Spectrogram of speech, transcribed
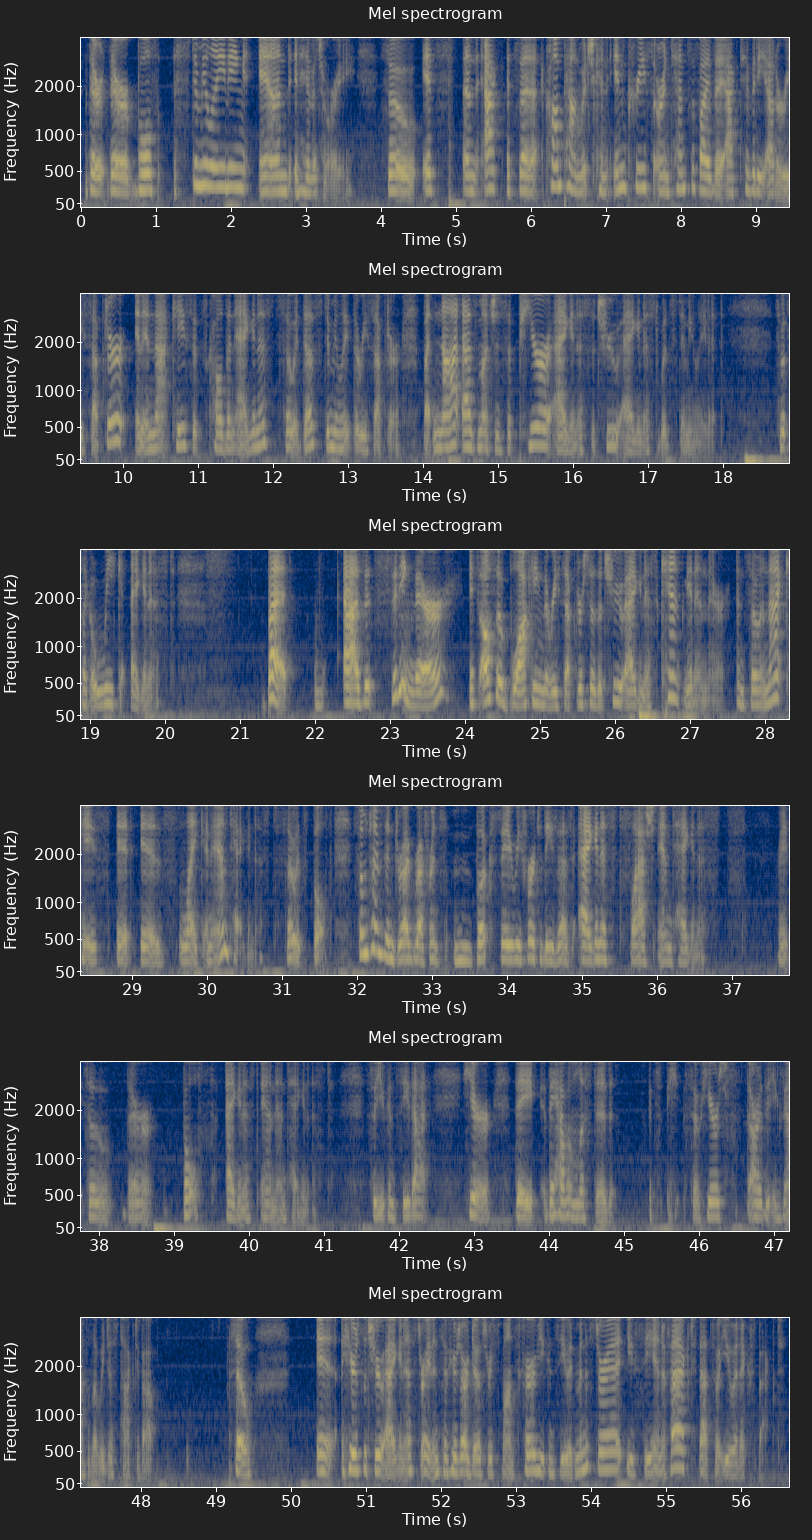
they're they're both stimulating and inhibitory. So it's an it's a compound which can increase or intensify the activity at a receptor, and in that case, it's called an agonist. So it does stimulate the receptor, but not as much as a pure agonist, the true agonist, would stimulate it. So it's like a weak agonist. But as it's sitting there, it's also blocking the receptor so the true agonist can't get in there. And so in that case, it is like an antagonist. So it's both. Sometimes in drug reference books, they refer to these as agonist slash antagonists, right? So they're both agonist and antagonist. So you can see that here. They they have them listed. It's so here's are the examples that we just talked about. So it, here's the true agonist, right? And so here's our dose response curve. You can see you administer it, you see an effect. That's what you would expect.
